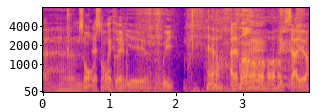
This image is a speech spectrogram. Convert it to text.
Euh, Sans, griller, euh, oui. à la main, à l'extérieur.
